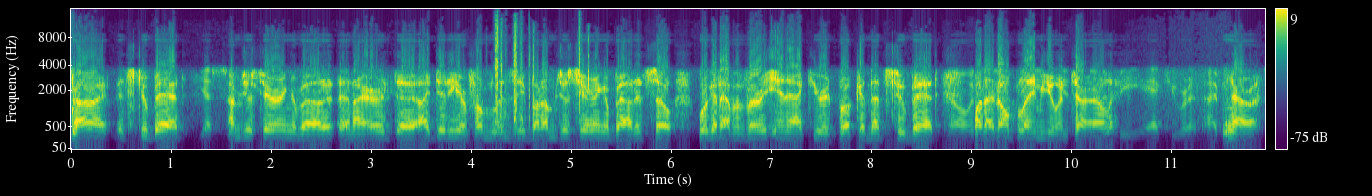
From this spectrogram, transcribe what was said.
All right, it's too bad. Yes, I'm just hearing about it, and I heard uh, I did hear from Lindsay, but I'm just hearing about it. So we're going to have a very inaccurate book, and that's too bad. No, but I don't blame you entirely. Be accurate. All right.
